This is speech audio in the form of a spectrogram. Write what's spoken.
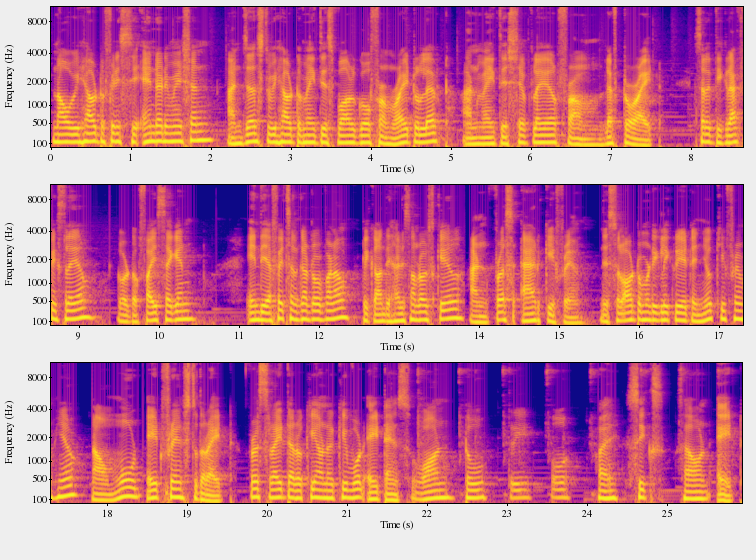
Now we have to finish the end animation and just we have to make this bar go from right to left and make this shape layer from left to right. Select the graphics layer, go to 5 second. In the effects and control panel, click on the horizontal scale and press add keyframe. This will automatically create a new keyframe here. Now move 8 frames to the right. Press right arrow key on your keyboard 8 times. 1, 2, 3, 4, 5, 6, 7, 8.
